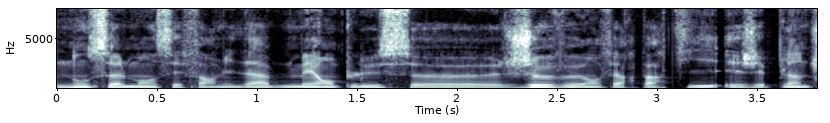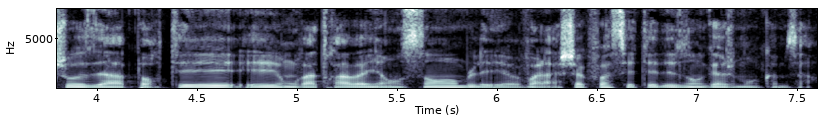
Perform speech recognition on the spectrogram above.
non seulement c'est formidable, mais en plus je veux en faire partie et j'ai plein de choses à apporter et on va travailler ensemble et voilà, à chaque fois c'était des engagements comme ça.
